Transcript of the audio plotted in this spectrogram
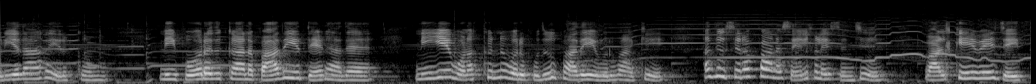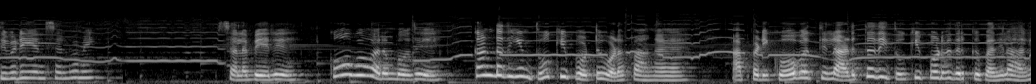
உரியதாக இருக்கும். நீ போகிறதுக்கான பாதையை தேடாத. நீயே உனக்குன்னு ஒரு புது பாதையை உருவாக்கி அதில் சிறப்பான செயல்களை செஞ்சு வாழ்க்கையவே ஜெயித்துவிடு என் செல்வமே. சில பேர் கோபம் வரும்போது கண்டதையும் தூக்கி போட்டு உடைப்பாங்க. அப்படி கோபத்தில் அடுத்ததை தூக்கி போடுவதற்கு பதிலாக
